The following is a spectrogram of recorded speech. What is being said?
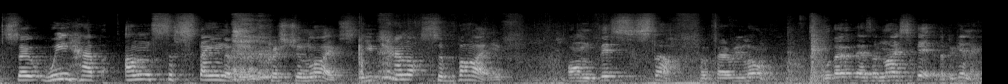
So we have unsustainable Christian lives. You cannot survive on this stuff for very long. Although there's a nice hit at the beginning,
